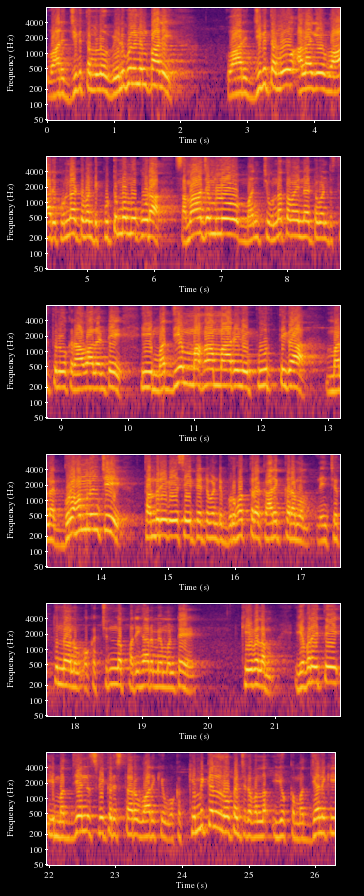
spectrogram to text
వారి జీవితంలో వెలుగులు నింపాలి. వారి జీవితము అలాగే వారికి ఉన్నటువంటి కుటుంబము కూడా సమాజంలో మంచి ఉన్నతమైనటువంటి స్థితిలోకి రావాలంటే ఈ మద్యం మహమ్మారిని పూర్తిగా మన గృహం నుంచి తమిరి వేసేటటువంటి బృహత్తర కార్యక్రమం. నేను చెప్తున్నాను ఒక చిన్న పరిహారం ఏమంటే కేవలం ఎవరైతే ఈ మద్యాన్ని స్వీకరిస్తారో వారికి ఒక కెమికల్ లోపించడం వల్ల ఈ యొక్క మద్యానికి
